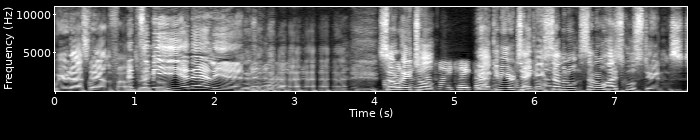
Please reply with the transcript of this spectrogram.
weird ass day on the phones, It's Rachel. me, an alien. so All right, Rachel, here's my take yeah, give me your Okay, take. go These ahead. Seminole Seminole High School students,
